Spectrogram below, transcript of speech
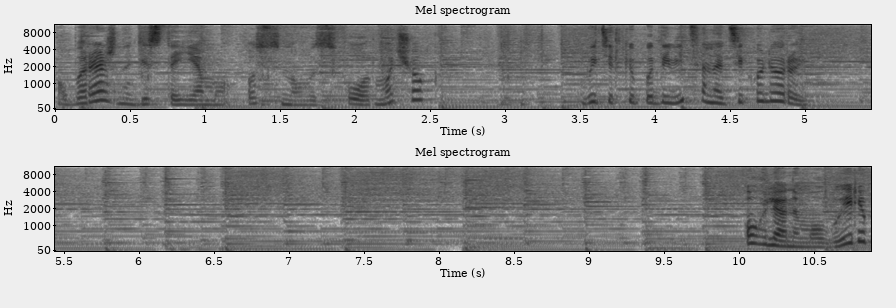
Обережно дістаємо основи з формочок. Ви тільки подивіться на ці кольори. Оглянемо виріб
